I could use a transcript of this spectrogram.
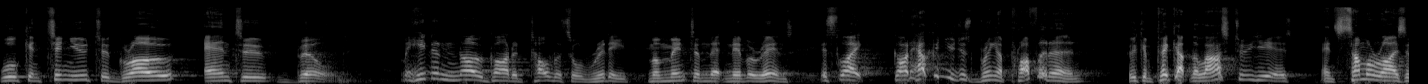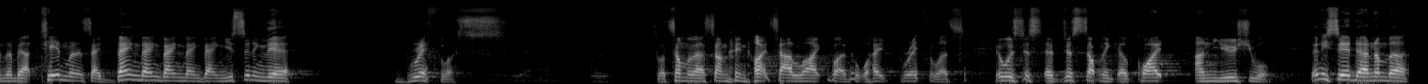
will continue to grow and to build. I mean, he didn't know God had told us already momentum that never ends. It's like, God, how can you just bring a prophet in who can pick up the last two years and summarize in about 10 minutes, say bang, bang, bang, bang, bang? You're sitting there breathless. That's what some of our Sunday nights are like, by the way, breathless. It was just, uh, just something uh, quite unusual. Then he said uh, number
